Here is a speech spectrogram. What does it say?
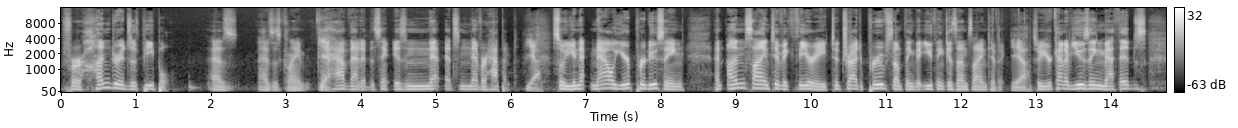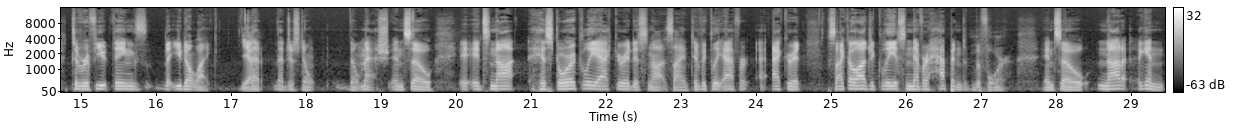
for hundreds of people, as as is claimed, to Yeah. have that at the same is ne- it's never happened. yeah So you ne- now you're producing an unscientific theory to try to prove something that you think is unscientific. Yeah. So you're kind of using methods to refute things that you don't like. Yeah. That that just don't don't mesh. And so it, it's not historically accurate. It's not scientifically affer- accurate. Psychologically, it's never happened mm-hmm. before. And so, not again,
